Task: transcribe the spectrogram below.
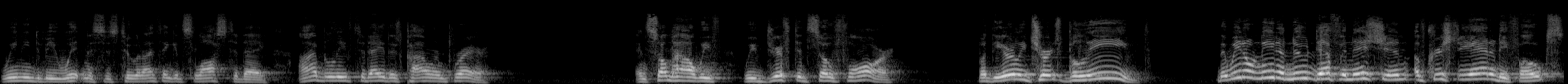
we need to be witnesses to, and I think it's lost today. I believe today there's power in prayer. And somehow we've, we've drifted so far. But the early church believed that we don't need a new definition of Christianity, folks.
